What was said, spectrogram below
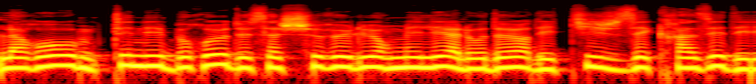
l'arôme ténébreux de sa chevelure mêlé à l'odeur des tiges écrasées des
